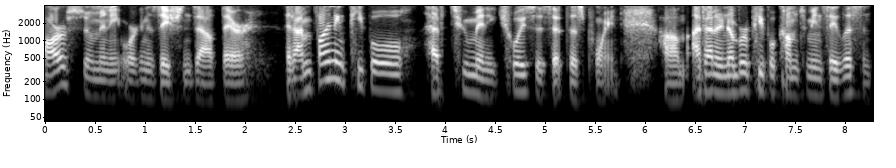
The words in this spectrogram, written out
are so many organizations out there that I'm finding people have too many choices at this point. Um, I've had a number of people come to me and say, listen,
